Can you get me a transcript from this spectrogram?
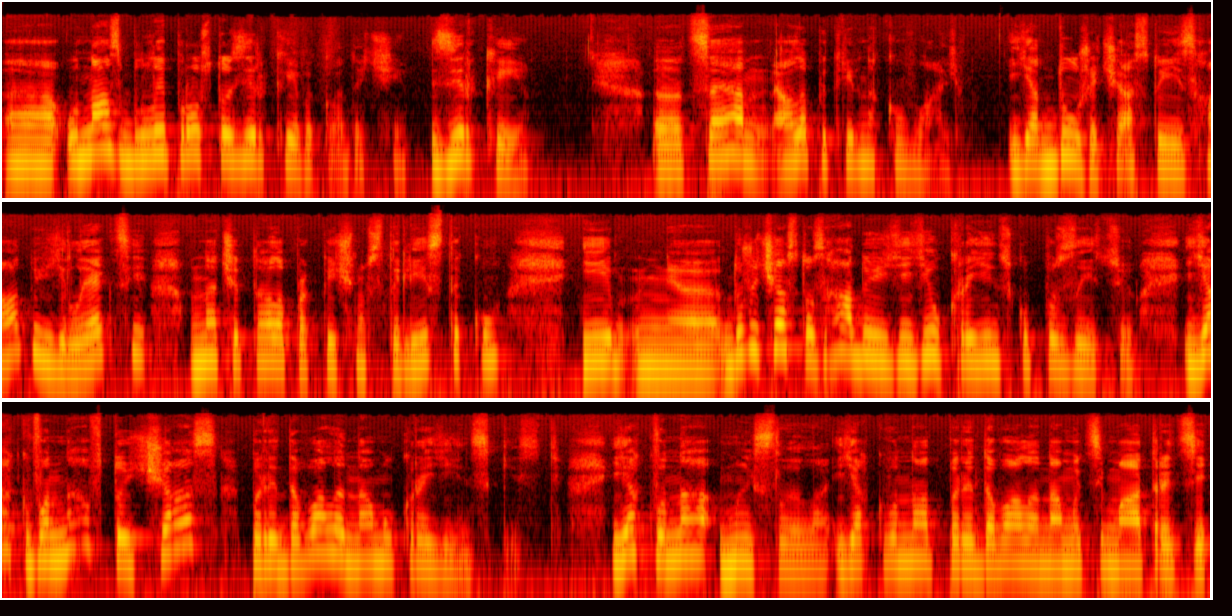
е, у нас були просто зірки викладачі. Зірки. Е, Це Алла Петрівна Коваль. Я дуже часто її згадую, її лекції. Вона читала практичну стилістику і е, дуже часто згадую її українську позицію, як вона в той час передавала нам українськість, як вона мислила, як вона передавала нам ці матриці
